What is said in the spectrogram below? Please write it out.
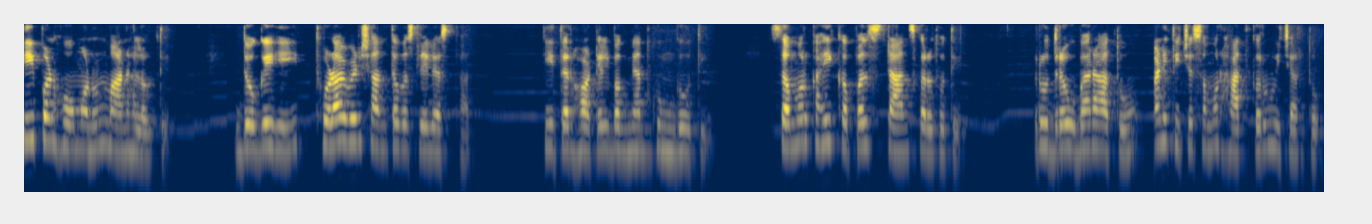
ती पण हो म्हणून मान हलवते. दोघेही थोडा वेळ शांत बसलेले असतात. ती तर हॉटेल बघण्यात गुंग होती. समोर काही कपल्स डान्स करत होते. रुद्र उभा राहतो आणि तिच्यासमोर हात करून विचारतो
